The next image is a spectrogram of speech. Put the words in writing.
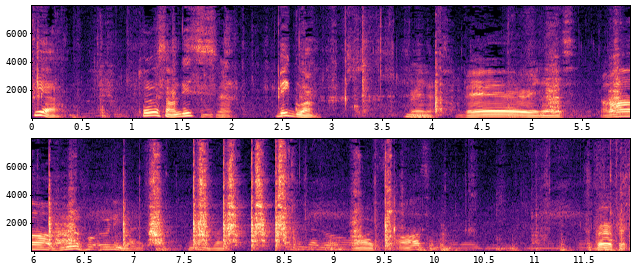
Yeah. Tojo-san, this Yeah. big one. Very nice. Very nice. Oh, beautiful uni, guys. Oh, it's awesome. Perfect.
